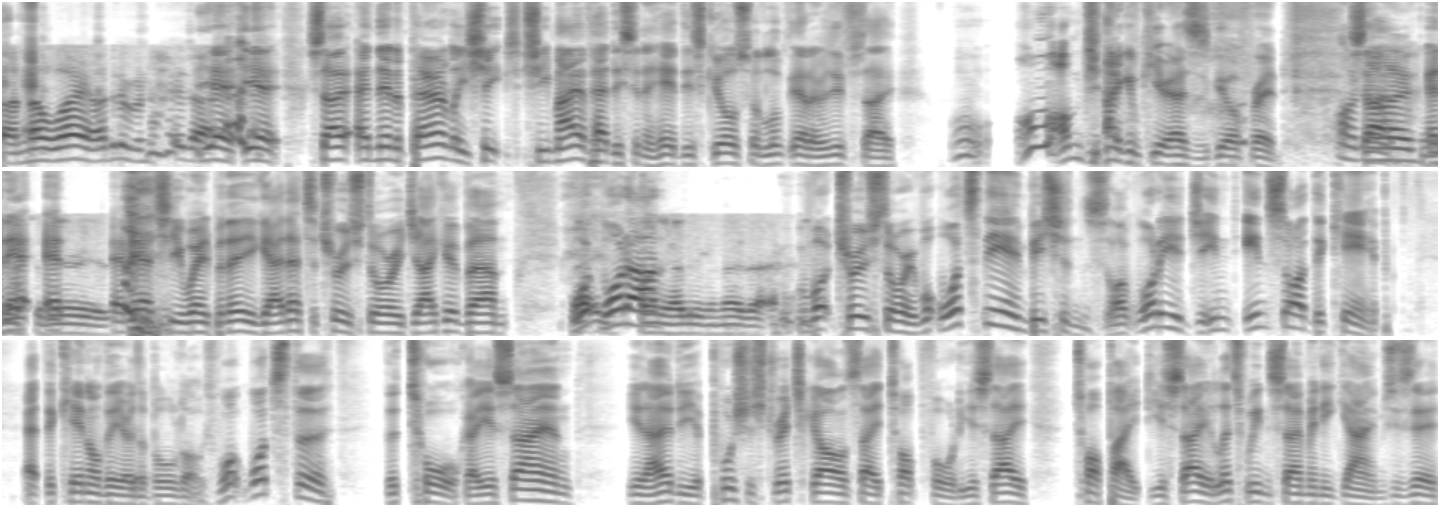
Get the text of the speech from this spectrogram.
Oh, no way! I didn't even know that. yeah, yeah. So, and then apparently she she may have had this in her head. This girl sort of looked at her as if say, "Oh, I'm, I'm Jacob Kiraz's girlfriend." Oh, so, no. And, That's out, and, hilarious. and out she went. But there you go. That's a true story, Jacob. Um, what That what is are funny, I didn't even know that. what true story? What, what's the ambitions? Like, what are you in, inside the camp at the kennel there of the Bulldogs? What what's the the talk? Are you saying? You know, do you push a stretch goal and say top four? Do you say top eight? Do you say let's win so many games? Is there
